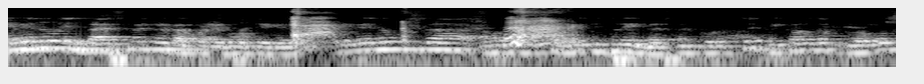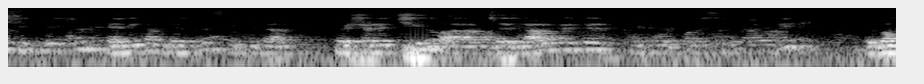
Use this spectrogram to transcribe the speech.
এমএনও ইনভেস্টমেন্টের ব্যাপারে বলতে গেলে এমএনওসরা আমাদের ধরে ইনভেস্টমেন্ট করেছে because of global situation telecom business কিছুটা প্রেসারে ছিল আর আমাদের গভর্নমেন্টের বিভিন্ন পলিসির কারণে এবং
